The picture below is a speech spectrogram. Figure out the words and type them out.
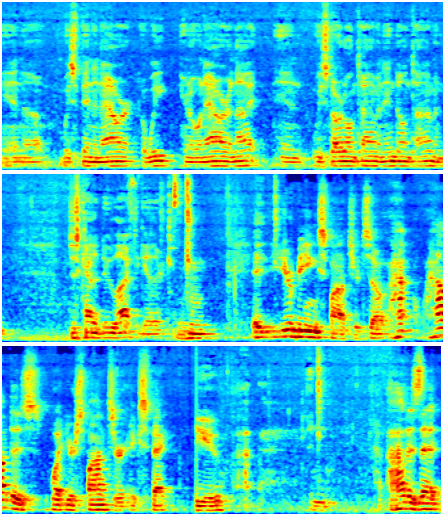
And uh, we spend an hour a week, you know, an hour a night, and we start on time and end on time, and just kind of do life together. Mm-hmm. It, you're being sponsored, so how how does what your sponsor expect you? And how does that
